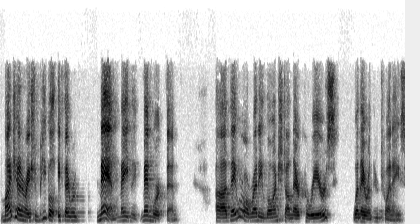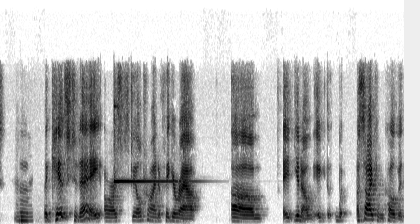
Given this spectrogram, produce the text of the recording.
my generation, people, if they were men, mainly men worked then. Uh, they were already launched on their careers when they were in their 20s. Mm. The kids today are still trying to figure out, um, eh, you know, w- aside from COVID,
